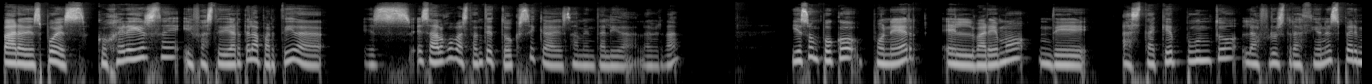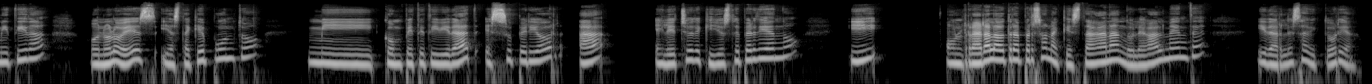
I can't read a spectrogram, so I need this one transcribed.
para después coger e irse y fastidiarte la partida. Es, es algo bastante tóxica esa mentalidad, la verdad. Y es un poco poner el baremo de hasta qué punto la frustración es permitida o no lo es y hasta qué punto mi competitividad es superior a el hecho de que yo esté perdiendo y honrar a la otra persona que está ganando legalmente y darle esa victoria.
